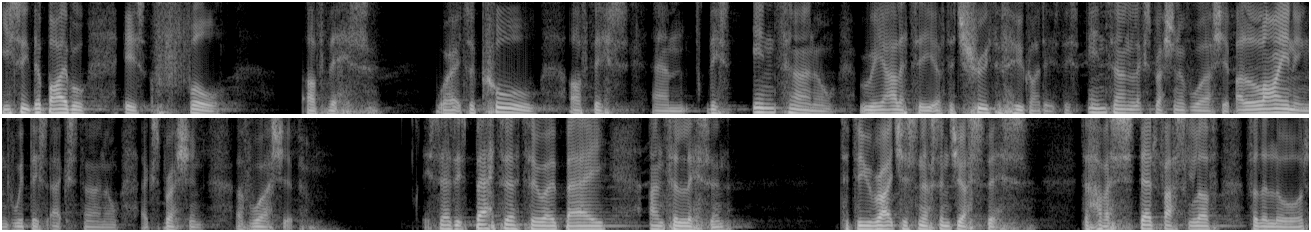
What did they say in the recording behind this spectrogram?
You see, the Bible is full of this, where it's a call of this um, this internal reality of the truth of who God is, this internal expression of worship, aligning with this external expression of worship. It says it's better to obey and to listen, to do righteousness and justice, to have a steadfast love for the Lord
